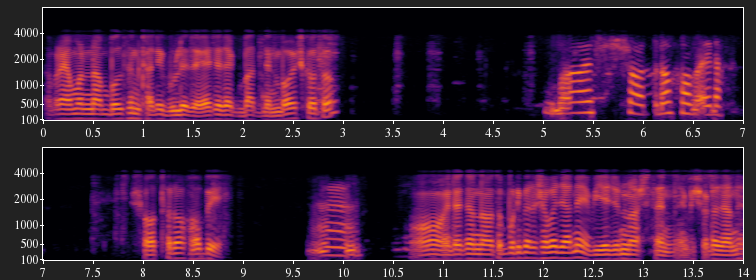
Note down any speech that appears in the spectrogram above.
তারপরে আমার নাম বলছেন খালি ভুলে যায়। আচ্ছা যাক বাদ দেন। বয়স কত? বয়স সতেরো হবে না। সতেরো হবে? হুম। ও এটার জন্য তো পরিবারের সবাই জানে বিয়ের জন্য আসছেন এই বিষয়টা জানে?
